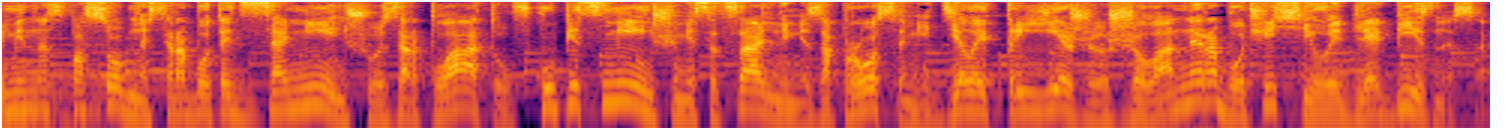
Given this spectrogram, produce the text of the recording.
Именно способность работать за меньшую зарплату в купе с меньшими социальными запросами делает приезжих желанной рабочей силой для бизнеса.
